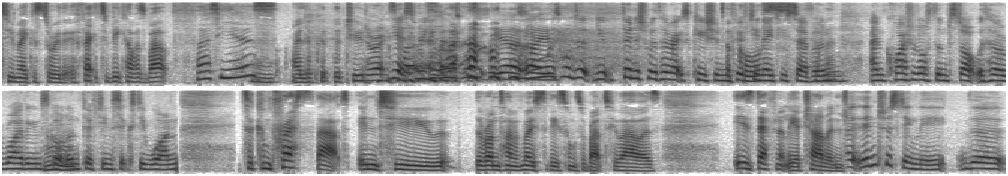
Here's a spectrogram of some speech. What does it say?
to make a story that effectively covers about 30 years. Mm. I look at the Tudor experts. Yes, well, you always want to, yeah, you always want to you finish with her execution in 1587, and quite a lot of them start with her arriving in Scotland, mm. 1561. To compress that into the runtime of most of these films, for about two hours, is definitely a challenge. Uh, interestingly, the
